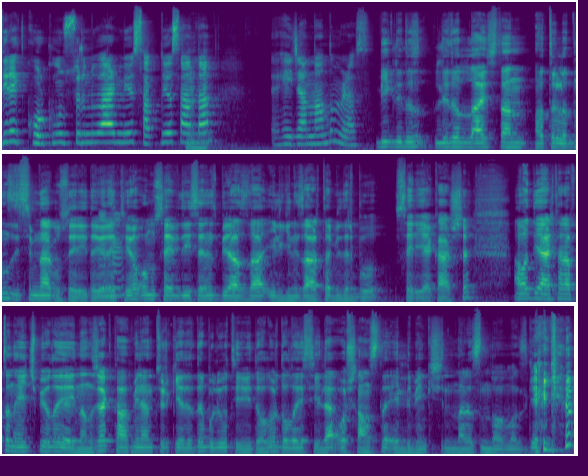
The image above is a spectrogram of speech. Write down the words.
direkt korku unsurunu vermiyor. Saklıyor senden. Ee, Heyecanlandım biraz. Big Little, Little Lies'tan hatırladığınız isimler bu seriyi de yönetiyor. Onu sevdiyseniz biraz daha ilginiz artabilir bu seriye karşı. Ama diğer taraftan HBO'da yayınlanacak. Tahminen Türkiye'de de Blue TV'de olur. Dolayısıyla o şanslı 50 bin kişinin arasında olmanız gerekiyor.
